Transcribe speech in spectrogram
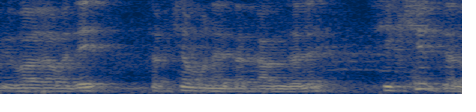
विभागामध्ये सक्षम होण्याचं काम झालं शिक्षित झाला.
